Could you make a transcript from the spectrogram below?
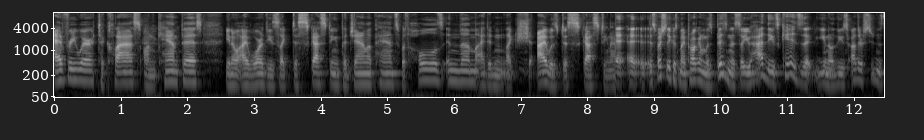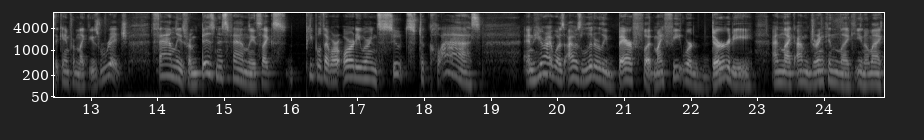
everywhere to class on campus. You know, I wore these like disgusting pajama pants with holes in them. I didn't like, sh- I was disgusting. I, I- especially because my program was business. So you had these kids that, you know, these other students that came from like these rich families, from business families, like s- people that were already wearing suits to class. And here I was, I was literally barefoot. My feet were dirty. And like I'm drinking like, you know, my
